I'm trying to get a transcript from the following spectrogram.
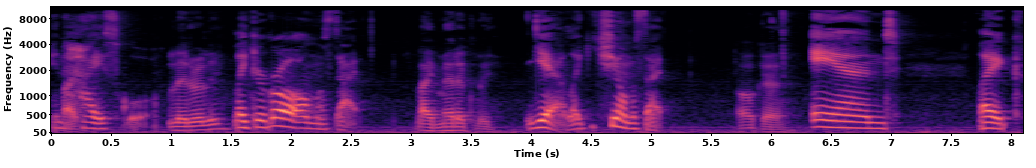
in Like- high school. Literally, Like your girl almost died. like medically. Yeah, like she almost died. Okay. And like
